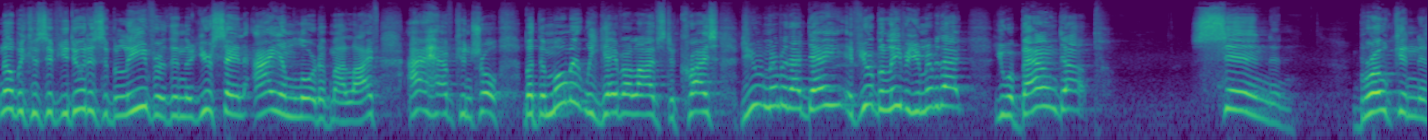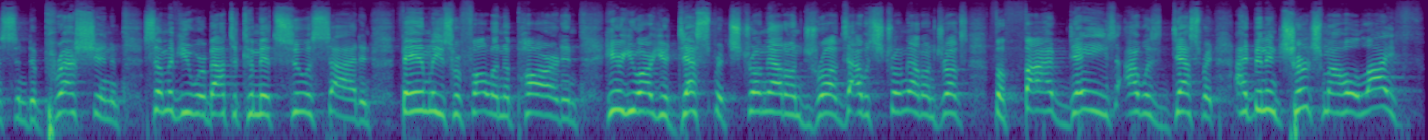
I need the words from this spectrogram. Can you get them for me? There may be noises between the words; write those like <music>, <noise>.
No, because if you do it as a believer, then you're saying, I am Lord of my life. I have control. But the moment we gave our lives to Christ, do you remember that day? If you're a believer, you remember that? You were bound up, sin and brokenness and depression. And some of you were about to commit suicide, and families were falling apart. And here you are, you're desperate, strung out on drugs. I was strung out on drugs for five days. I was desperate. I'd been in church my whole life,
